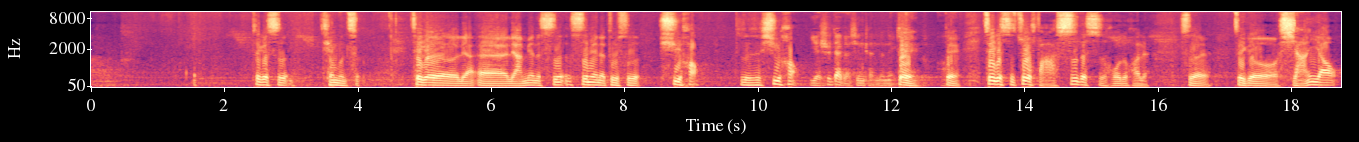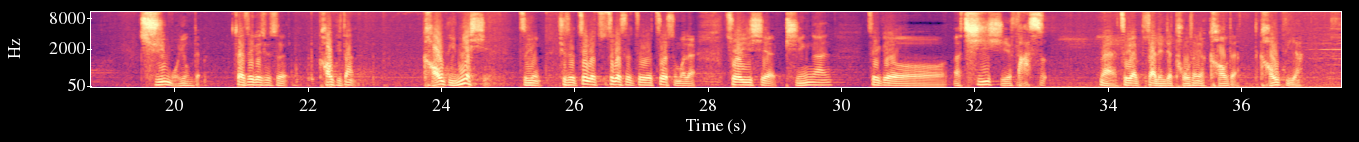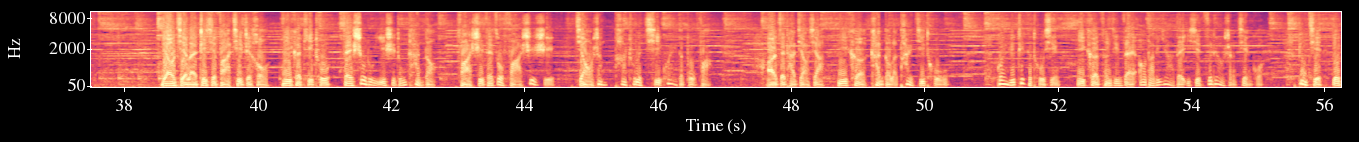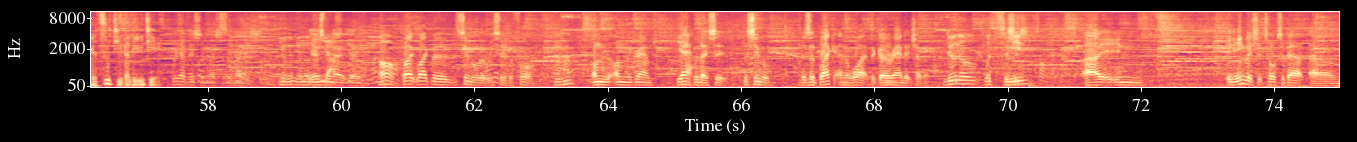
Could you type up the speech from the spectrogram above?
这个是天门池，这个两呃两面的四四面的都是序号，这是序号。也是代表星辰的那个。对对，这个是做法事的时候的话呢，是这个降妖驱魔用的。在这个就是考古战、考古灭邪之用，就是这个这个是做做什么呢？做一些平安这个呃驱邪法事，哎，这要在人家头上要敲的考鬼啊。了解了这些法器之后，尼克提出，在受录仪式中看到法师在做法事时，脚上踏出了奇怪的步伐，而在他脚下，尼克看到了太极图。关于这个图形，尼克曾经在澳大利亚的一些资料上见过，并且有着自己的理解。We have this Yeah. where they sit the symbol. There's a black and the white that go around each other. Do you know what This mean? is uh, in in English it talks about um,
